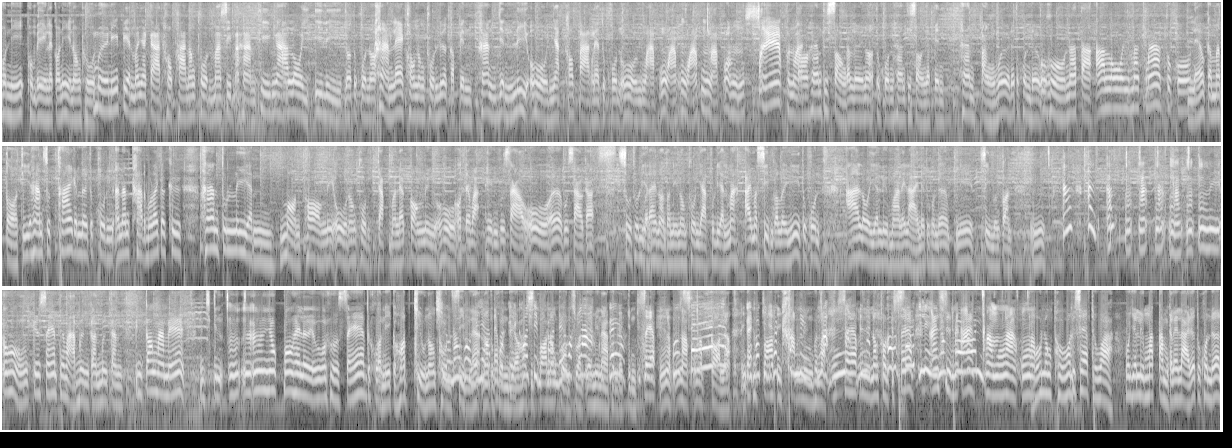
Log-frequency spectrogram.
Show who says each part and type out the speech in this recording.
Speaker 1: คนนี้ผมเองและก็นี่น้องโทน มือนี้เปลี่ยนบรรยากาศเฮาพาน้องโทนมาซิมอาหารที่งานอร่อยอีหลีเนาะทุกคนเนาะอาหารแรกของน้องโทนเลือกก็เป็นห่านเยนลี่โอ้โหยัดเข้าปากแล้วทุกคนโอ้โหหวาบหวาบหวาบหวาบแซ่บขนว่าต่อห่านที่สองกันเลยเนาะทุกคนห่านที่สองจะเป็นานปังเวอร์เด้อทุกคนเด้อโอ้โห หน้าตาอร่อยมากๆทุกคน แล้วก็มาต่อที่ห่านสุดท้ายกันเลยทุกคน อันนั้นขาดบ่ได้ก็คือห่านทุเรียนหมอนทองนี่โอ้น้องทนจับมาแล้วกล่องหนึ่งโอ้โหเอาแต่ว่าเห็นผู้สาว โอ้เออผู้สาวก็สู้ทุเรียนได้เนอนตอนนี้น้องทนอยากทุเรียนมาไอายมาซิมก่อนเลยนี่ทุกคนอร่อยอย่าลืมมาหลายๆเลยทุกคนเด้อนี่ซิมเมืองก่อนอืม อ้าวอ้าวอ้าวอืมอืมอืมอืมอืมอืมนี่โอ้โหคือแซ่บแต่ว่าเบิ่งกันเบิ่งกันปินกล้องมาแม่มันจะกินอืมอืมอืมยกโป้ให้เลยโอ้โหแซ่บทุกคนตอนนี้ก็ฮอตคิวน้องทนซิมแล้วเน้องทุกคนเดียวเขาสิป้อนน้องทนส่วนเอ้ยไม่นาเพิ่นก็กินแซ่บงับงับงับก่อนแล้วป้อนอีกคำหนึ่งเพิ่นว่าแซ่บอีหลีน้องทนก็แซ่บไอ้ายสิไม่ไอ้ายงับงับงับโอ้น้องทนคือแซ่บเถอะว่าโอ้อย่าลืมมาตำกันหลายๆเด้อทุกคนเด้อ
